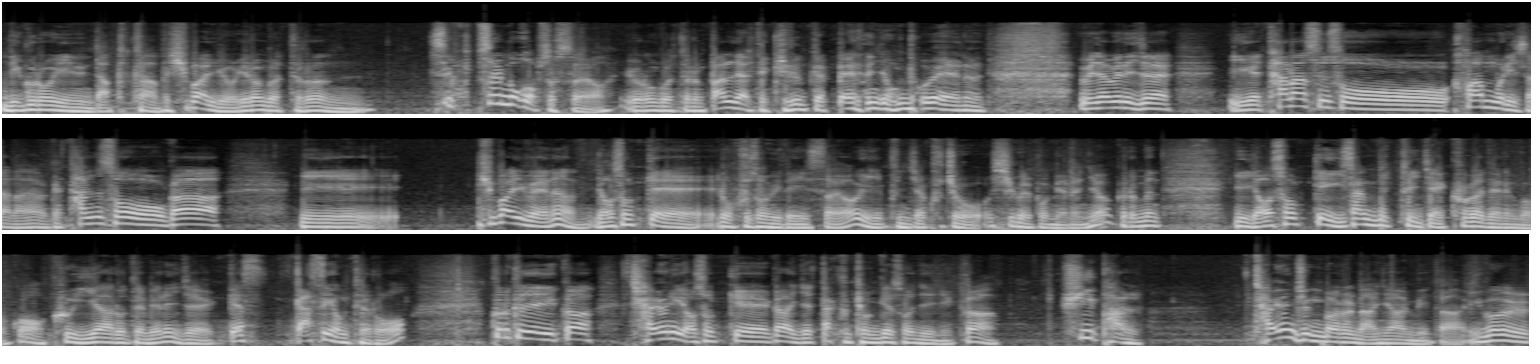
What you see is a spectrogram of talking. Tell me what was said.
니그로인, 나프타, 뭐 휘발유 이런 것들은 쓸, 쓸모가 없었어요. 이런 것들은 빨래할 때 기름때 빼는 용도 외에는. 왜냐면 이제 이게 탄화수소 화합물이잖아요. 그러니까 탄소가 이 휘발유에는 여섯 개로 구성이 돼 있어요. 이 분자 구조식을 보면은요. 그러면 이 여섯 개 이상부터 이제 에크가 되는 거고 그 이하로 되면 이제 가스, 가스 형태로 그렇게 되니까 자연히 여섯 개가 이제 딱 그 경계선이니까 휘발 자연 증발을 많이 합니다. 이걸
